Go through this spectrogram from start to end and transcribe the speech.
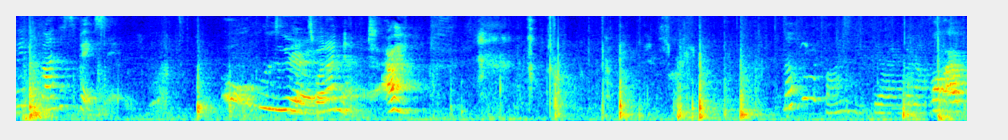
We need to find the space alien. Oh, yeah. That's what I meant. Ah. Nothing fun. I feel like I'm gonna fall out.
